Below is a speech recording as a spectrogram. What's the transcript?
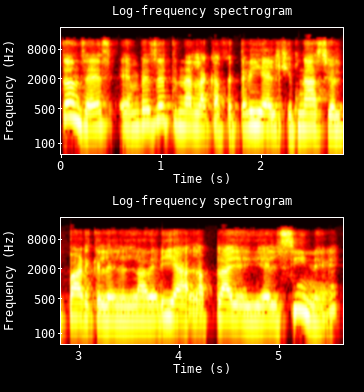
Entonces, en vez de tener la cafetería, el gimnasio, el parque, la heladería, la playa y el cine,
